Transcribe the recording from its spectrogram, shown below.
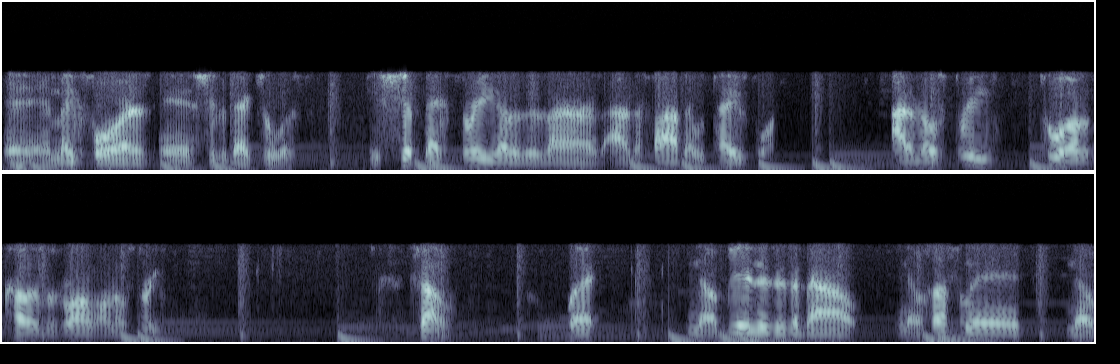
and, and make for us and ship it back to us. He shipped back three other designs out of the five that we paid for. Out of those three, two of the colors was wrong on those three. So, but you know, business is about you know hustling, you know,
